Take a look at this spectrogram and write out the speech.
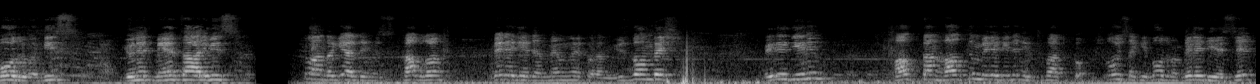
Bodrum'u biz yönetmeye talibiz. Şu anda geldiğimiz tablo belediyeden memnuniyet oranı yüzde on beş. Belediyenin halktan, halkın belediyeden irtibatı kopmuş. Oysa ki Bodrum Belediyesi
